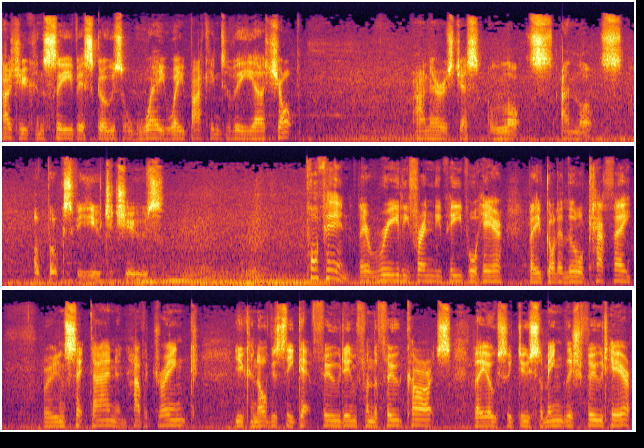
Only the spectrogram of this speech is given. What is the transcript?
As you can see, this goes way, way back into the uh, shop. And there is just lots and lots of books for you to choose. Pop in. They're really friendly people here. They've got a little cafe where you can sit down and have a drink. You can obviously get food in from the food carts. They also do some English food here.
